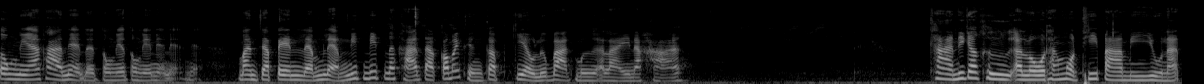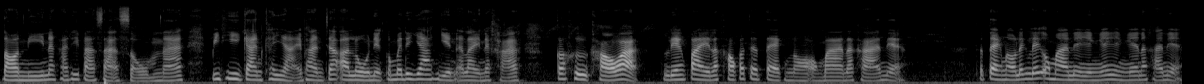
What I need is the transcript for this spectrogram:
ตรงเนี้ยค่ะเนี่ยแต่ตรงเนี้ยตรงเนี้ยเนี่ยเนี่ยเนี่ยมันจะเป็นแหลมแหลมนิดๆนะคะ แต่ก็ไม่ถึงกับเกี่ยวหรือบาดมืออะไรนะคะ ค่ะนี่ก็คืออะโลทั้งหมดที่ปามีอยู่นะตอนนี้นะคะ ที่ปาสะสมนะ วิธีการขยายพันธุ์เจ้าอะโลเนี่ยก็ไม่ได้ยากเย็นอะไรนะคะ ก็คือเขาอะเลี้ยงไปแล้วเขาก็จะแตกหน่อออกมานะคะเนี่ยจะแตกหน่อเล็ก ๆ ออกมาเนี่ยอย่างเงี้ยอย่างเงี้ยนะคะเนี่ย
